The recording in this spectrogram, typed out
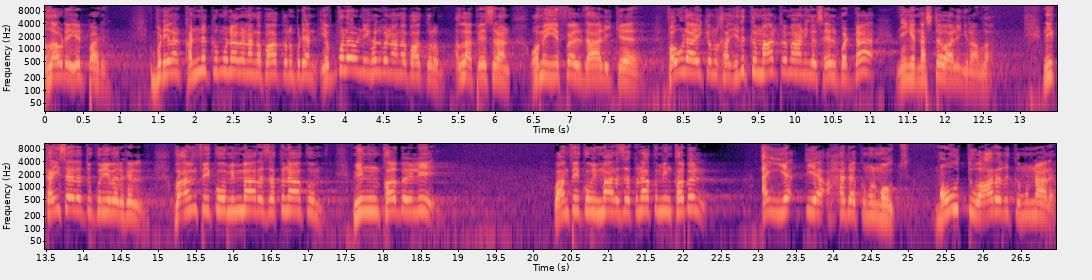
அல்லாஹ்வுடைய ஏற்பாடு. இப்படியெல்லாம் கண்ணுக்கு முன்னால் நாங்கள் பார்க்குறோம். இப்படியா எவ்வளவு நிகழ்வை நாங்கள் பார்க்குறோம். அல்லாஹ் பேசுகிறான் ஒமை எஃப்எல் தாலிக்க. பவுலாய்க்கம் இதுக்கு மாற்றமாக நீங்கள் செயல்பட்டால் நீங்கள் நஷ்டவாளிங்கிறான் அல்லாஹ். நீ கை சேதத்துக்குரியவர்கள் வம்ஃபிக்கு ஜக்னாக்கும் மின் கபலி வம்ஃபிக்கு மிம்மார ஜக்னாக்கும் மின் கபல் ஐயத்திய அஹதக்குமுல் மவுத் மவுத்து வாரதுக்கு முன்னால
